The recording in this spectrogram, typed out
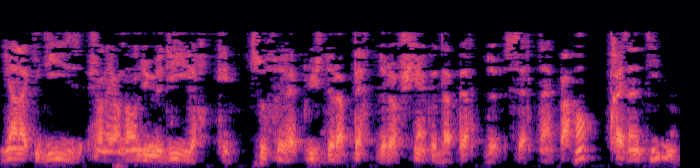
Il y en a qui disent, j'en ai entendu me dire, qu'ils souffriraient plus de la perte de leur chien que de la perte de certains parents, très intimes.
